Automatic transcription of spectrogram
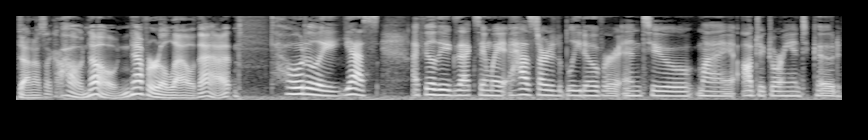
then I was like, oh no, never allow that. Totally. Yes. I feel the exact same way. It has started to bleed over into my object oriented code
